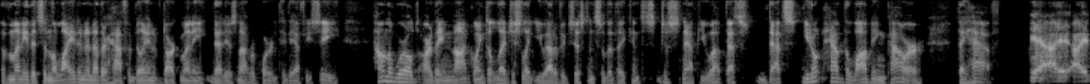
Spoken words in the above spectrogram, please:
of money that's in the light and another half a billion of dark money that is not reported to the FEC. How in the world are they not going to legislate you out of existence so that they can just snap you up? That's that's you don't have the lobbying power they have. Yeah, I, I,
